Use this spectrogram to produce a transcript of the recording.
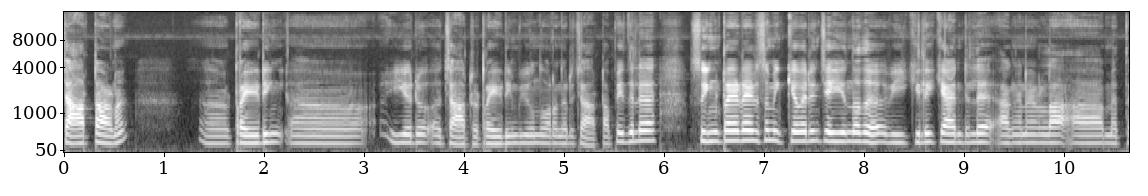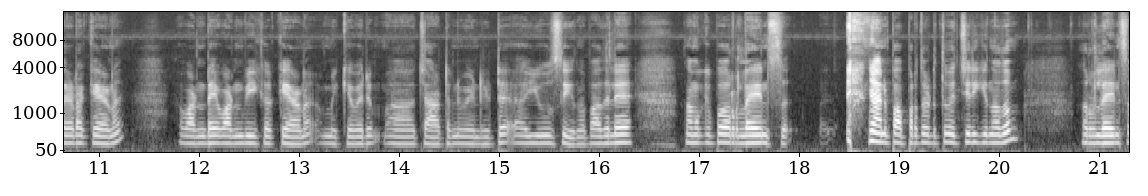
ചാർട്ടാണ്. ട്രേഡിംഗ് ഈ ഒരു ചാർട്ട് ട്രേഡിംഗ് വ്യൂ എന്ന് പറഞ്ഞൊരു ചാർട്ട്. അപ്പോൾ ഇതിൽ സ്വിംഗ് ട്രേഡേഴ്സ് മിക്കവരും ചെയ്യുന്നത് വീക്കിലി ക്യാൻഡിൽ അങ്ങനെയുള്ള മെത്തേഡൊക്കെയാണ് വൺ ഡേ വൺ വീക്കൊക്കെയാണ് മിക്കവരും ചാർട്ടിന് വേണ്ടിയിട്ട് യൂസ് ചെയ്യുന്നത്. അപ്പോൾ അതിൽ നമുക്കിപ്പോൾ റിലയൻസ് ഞാനിപ്പോൾ അപ്പുറത്ത് എടുത്ത് വെച്ചിരിക്കുന്നതും റിലയൻസ്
